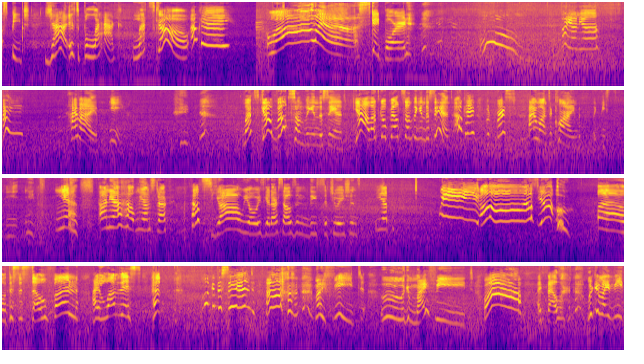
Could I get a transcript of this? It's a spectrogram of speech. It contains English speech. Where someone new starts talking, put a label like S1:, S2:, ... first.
S1: this beach? Yeah, it's black. Let's go. Okay. Whoa! Skateboard. Ooh. Hi, Anya. Hi. High five. E. let's go build something in the sand. Yeah, let's go build something in the sand. Okay, but first I want to climb like this. Yeah. Anya, help me. I'm stuck. Helps. Yeah, we always get ourselves in these situations. Yep. Whee! Oh, Elsia! Ooh. Wow, this is so fun. I love this. Look at the sand. Ah, my feet. Ooh, look at my feet. Wow! I fell. look at my feet.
